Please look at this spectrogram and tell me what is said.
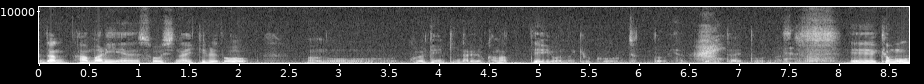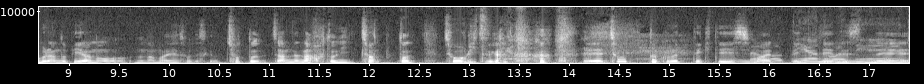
普段あまり演奏しないけれどあのこれは元気になれるかなっていうような曲をちょっとやってみたいと思います、はい、えー、今日もグランドピアノの生演奏ですけどちょっと残念なことにちょっと調律が えー、ちょっと狂ってきてしまっていてですね。ね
